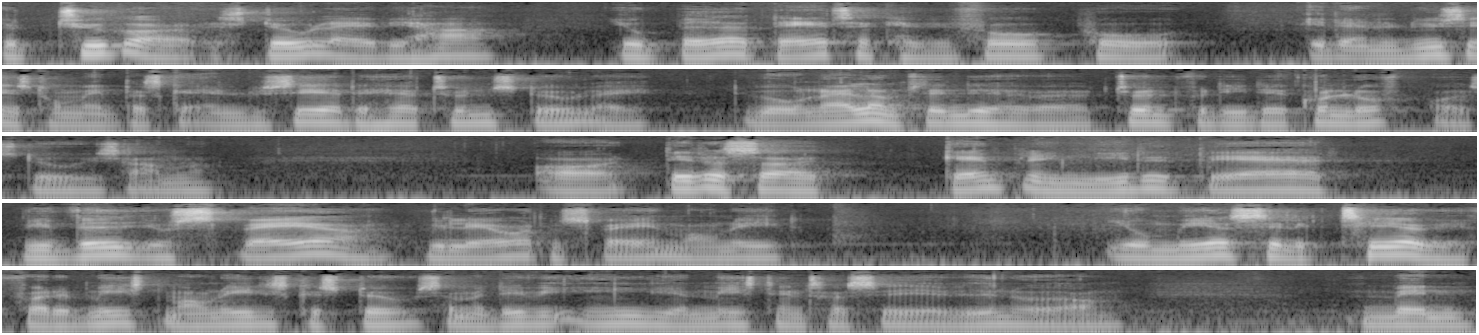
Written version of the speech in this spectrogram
Jo tykkere støvlag vi har, jo bedre data kan vi få på et analyseinstrument, der skal analysere det her tynde støvlag. Det vil under alle omstændigheder være tyndt, fordi det er kun luftbrødstøv, vi samler. Og det, der så er gamblingen i det, det er, at vi ved, jo svagere vi laver den svage magnet, jo mere selekterer vi for det mest magnetiske støv, som er det, vi egentlig er mest interesseret i at vide noget om. Men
